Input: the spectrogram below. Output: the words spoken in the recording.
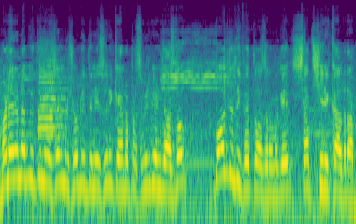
ਬਣੇ ਰਹਿਣਾ ਵੀ ਤੁਹਾਨੂੰ ਨੋਸ਼ਨ ਛੋਟੀ ਦਿਨੀ ਸੁਣੀ ਕੈਮਰਾ ਪਰਸਪੀਕਨ ਨੂੰ ਦੱਸ ਦਿਓ। ਬਹੁਤ ਜਲਦੀ ਫਿਰ ਤੋਂ ਹਾਜ਼ਰ ਹੋਵਾਂਗੇ। ਸਤਿ ਸ਼੍ਰੀ ਅਕਾਲ ਰੱਬ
